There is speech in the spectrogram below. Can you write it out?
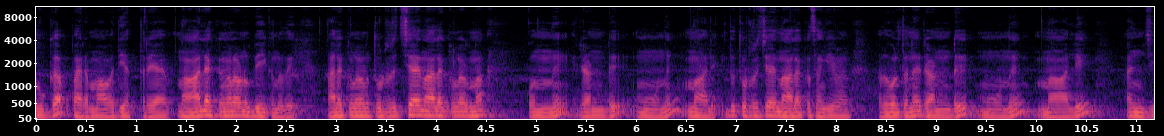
തുക പരമാവധി എത്രയാ നാല് അക്കങ്ങളാണ് ഉപയോഗിക്കുന്നത്. നാല് അക്കങ്ങളാണ് തുടർച്ചയായ നാല് അക്കങ്ങൾ പറഞ്ഞാൽ ഒന്ന് രണ്ട് മൂന്ന് നാല്. ഇത് തുടർച്ചയായ നാലക്ക സംഖ്യകളാണ്. അതുപോലെ തന്നെ രണ്ട് മൂന്ന് നാല് അഞ്ച്.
